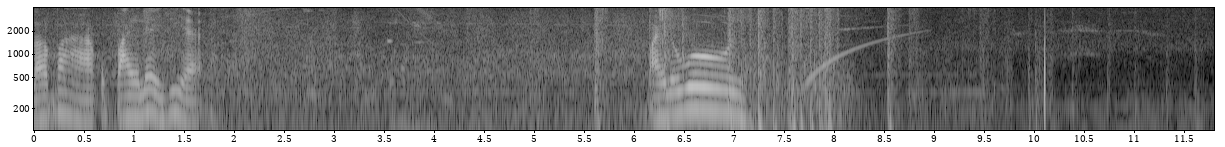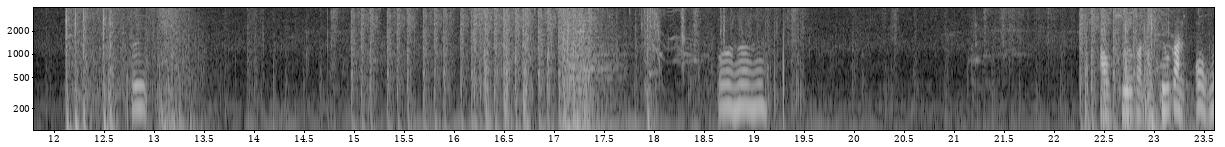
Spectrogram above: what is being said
แล้วบ้ากูไปเลยเฮียไปเลยเว้ยเฮ้ยโอ้โหเอาคิวก่อนเอาคิวก่อนโอ้โห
